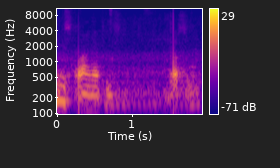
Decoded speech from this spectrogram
He's fine at. Awesome.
